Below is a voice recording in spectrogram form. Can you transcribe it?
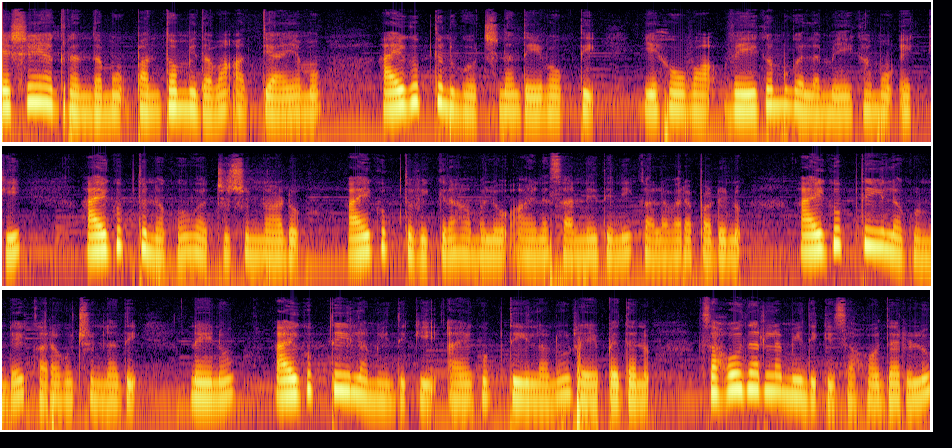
యషయ గ్రంథము పంతొమ్మిదవ అధ్యాయము. ఐగుప్తును గూర్చిన దేవోక్తి యహోవా వేగము గల మేఘము ఎక్కి ఐగుప్తునకు వచ్చుచున్నాడు. ఐగుప్తు విగ్రహములు ఆయన సన్నిధిని కలవరపడును. ఐగుప్తీయుల గుండె కరగుచున్నది. నేను ఐగుప్తీయుల మీదికి ఐగుప్తీయులను రేపెదను. సహోదరుల మీదికి సహోదరులు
